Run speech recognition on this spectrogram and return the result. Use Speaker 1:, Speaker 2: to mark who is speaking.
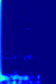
Speaker 1: Mm-hmm.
